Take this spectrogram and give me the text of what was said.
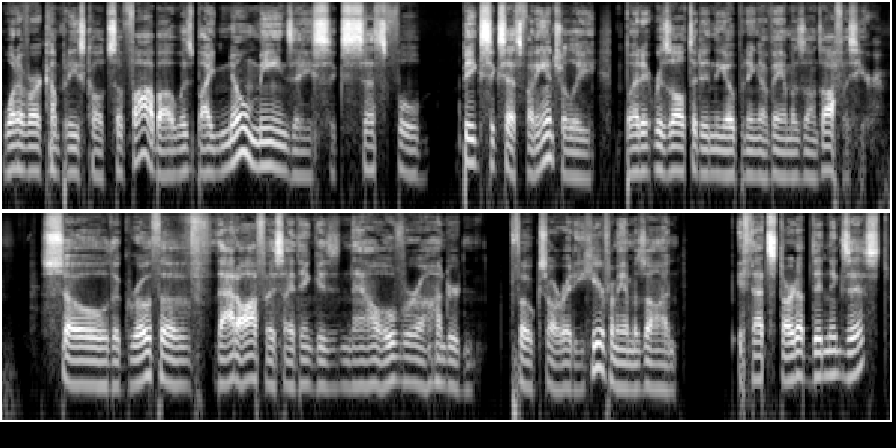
One of our companies called Safaba was by no means a successful, big success financially, but it resulted in the opening of Amazon's office here. So the growth of that office, I think, is now over 100 folks already here from Amazon. If that startup didn't exist,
